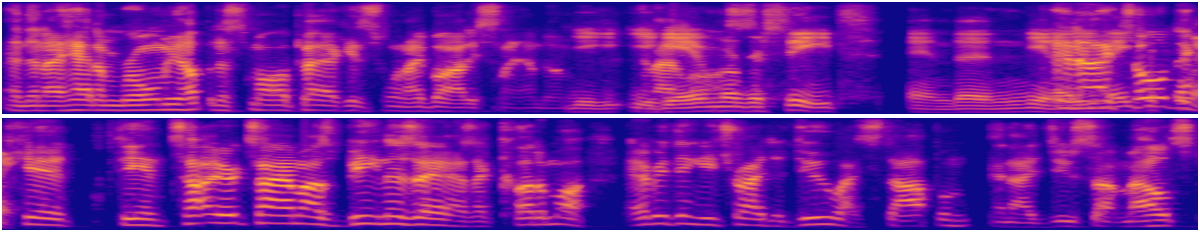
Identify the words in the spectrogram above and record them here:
And then I had him roll me up in a small package when I body slammed him. You, you gave him a receipt, and then you know. and you I told the kid the entire time I was beating his ass, I cut him off. Everything he tried to do, I stop him and I do something else.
